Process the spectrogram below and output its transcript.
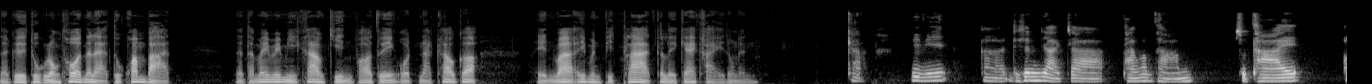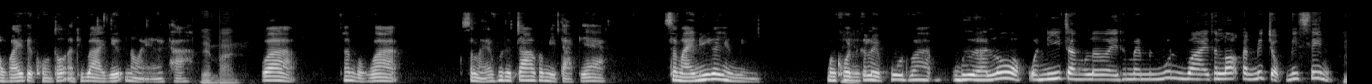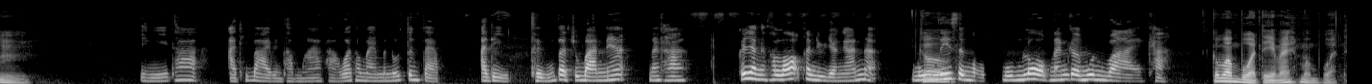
นะคือถูกลงโทษนั่นแหละ ถูกคว่ำบาตรนะทำให้ไม่มีข้าวกิน พอตัวเองอดหนักเข้าก็เห็นว่าไอ้มันผิดพลาดก็เลยแก้ไขตรงนั้น ค่ะ ทีนี้ดิฉันอยากจะถามคำถามสุดท้าย เอาไว้แต่คงต้องอธิบายเยอะหน่อยนะคะเรียนบานว่าท่านบอกว่าสมัยพระพุทธเจ้าก็มีแตกแยก สมัยนี้ก็ยังมีบางคนก็เลยพูดว่า เบื่อโลกวันนี้จังเลยทำไมมันวุ่นวายทะเลาะกันไม่จบไม่สิ้นอืมอย่างนี้ถ้าอธิบายเป็นธรรมะค่ะ ว่าทำไมมนุษย์ตั้งแต่อดีตถึงปัจจุบันเนี้ยนะคะ ก็ยังทะเลาะกันอยู่อย่างนั้นอะ มุมนี้สงบมุมโลกนั้นก็วุ่นวายค่ะ ก็มาบวชดีไหมมาบวช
